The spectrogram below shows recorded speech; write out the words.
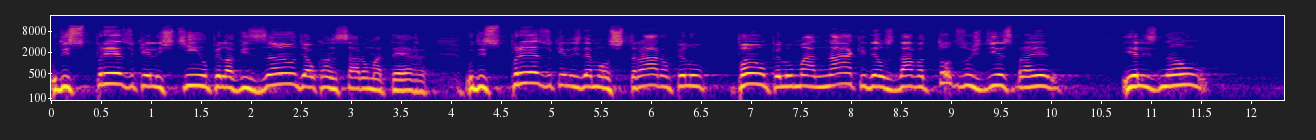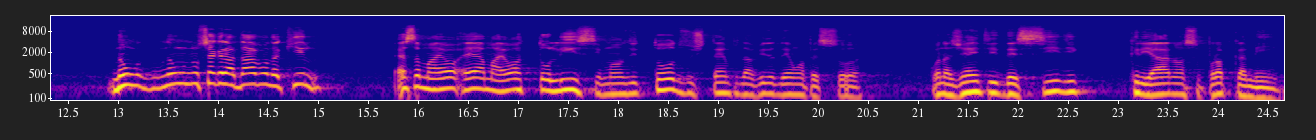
o desprezo que eles tinham pela visão de alcançar uma terra, o desprezo que eles demonstraram pelo pão, pelo maná que Deus dava todos os dias para eles, e eles não, não, não, não se agradavam daquilo. Essa maior, é a maior tolice, irmãos, de todos os tempos da vida de uma pessoa. Quando a gente decide criar nosso próprio caminho.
